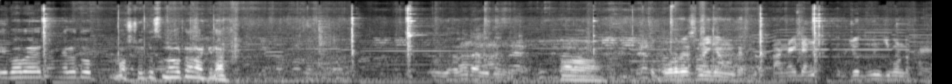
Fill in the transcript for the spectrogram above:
এইভাবে গেলে তো নষ্ট হইতেছে না ওটা নাকি না? হ্যাঁ তো বড় রেস নাই আমাদের টাঙ্গাই টাঙ্গাই যতদিন জীবনটা থাকে।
